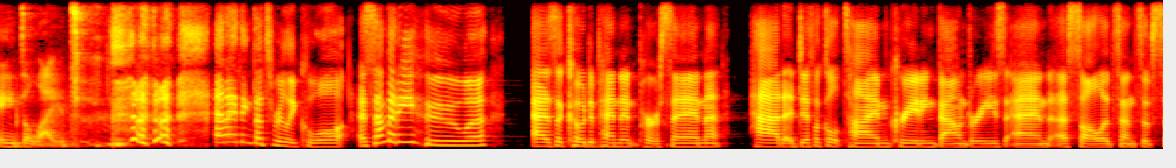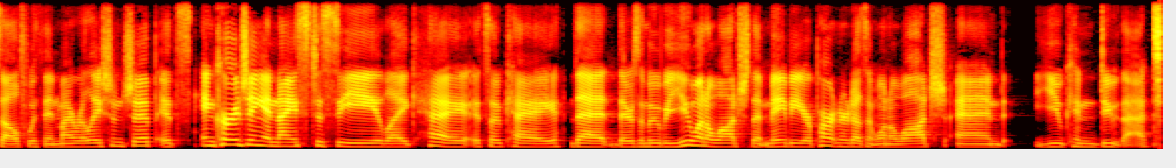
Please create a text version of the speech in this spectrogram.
a delight. and I think that's really cool. As somebody who, as a codependent person, had a difficult time creating boundaries and a solid sense of self within my relationship. It's encouraging and nice to see, like, hey, it's okay that there's a movie you want to watch that maybe your partner doesn't want to watch. And you can do that.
